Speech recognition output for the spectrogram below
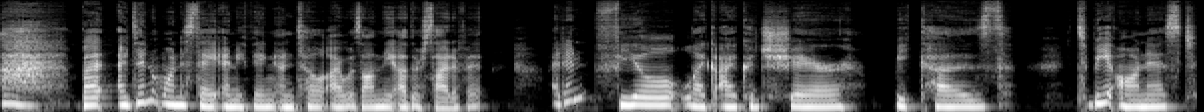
but I didn't want to say anything until I was on the other side of it. I didn't feel like I could share because, to be honest,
